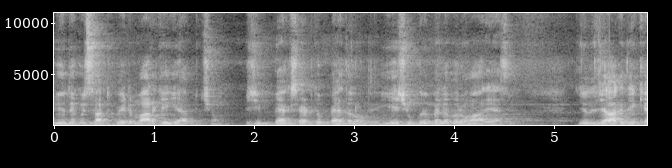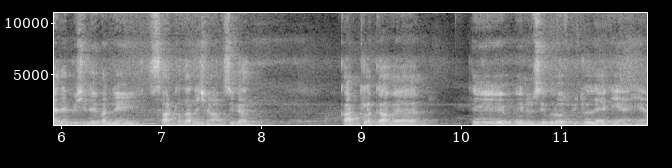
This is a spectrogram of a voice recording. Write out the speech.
ਵੀ ਉਹਦੇ ਕੋਈ ਸੱਟ ਪੇਟ ਮਾਰ ਕੇ ਗਿਆ ਪਿੱਛੋਂ, ਪਿਛੇ ਬੈਕ ਸਾਈਡ ਤੋਂ ਪੈਦਲ ਆਉਂਦੇ ਇਹ ਸ਼ੂਗਰ ਮਿਲ ਵੱਲੋਂ ਆ ਰਿਹਾ ਸੀ। ਜਦੋਂ ਜਾ ਕੇ ਦੇਖਿਆ ਤੇ ਪਿਛਲੇ ਬੰਨੇ ਸੱਟ ਦਾ ਨਿਸ਼ਾਨ ਸੀਗਾ। ਕੱਟ ਲੱਗਾ ਹੋਇਆ ਆ ਤੇ ਇਹਨੂੰ ਸਿਵਲ ਹਸਪੀਟਲ ਲੈ ਕੇ ਆਏ ਆ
